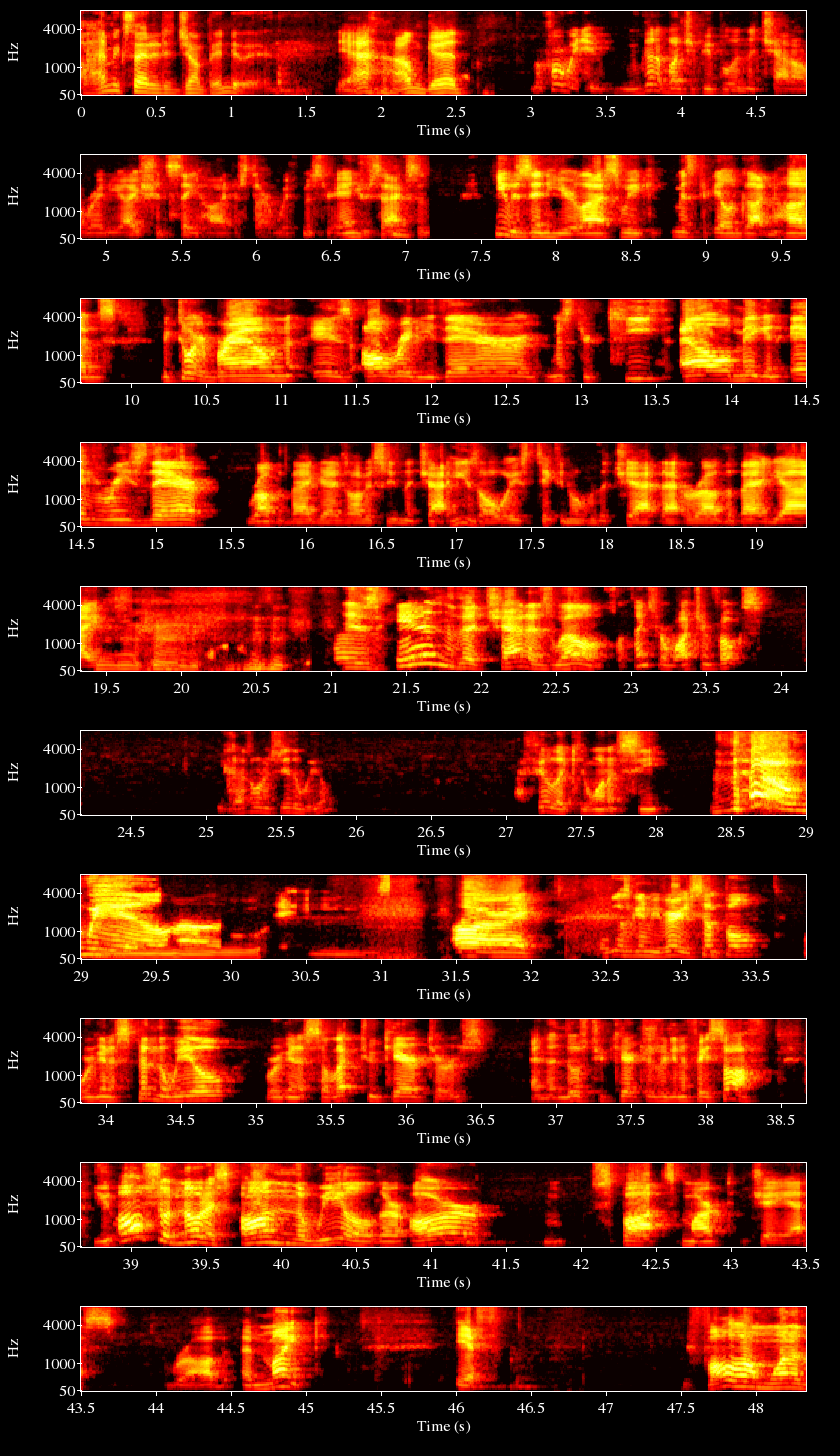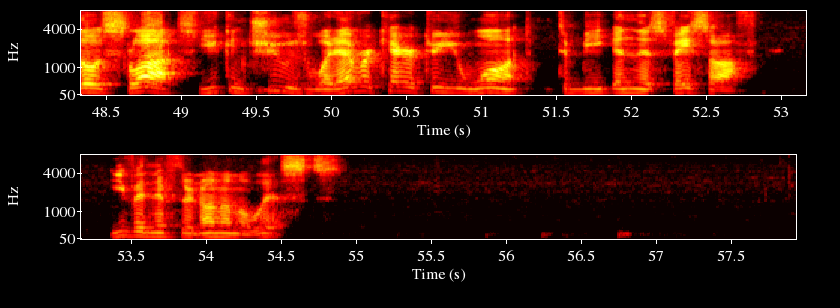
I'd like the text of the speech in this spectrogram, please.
I'm excited to jump into it. Yeah, I'm good. Before we do, we've got a bunch of people in the chat already. I should say hi to start with. Mr. Andrew Saxon, he was in here last week. Mr. Ill Gotten Hugs. Victoria Brown is already there. Mr. Keith L. Megan Avery's there. Rob the Bad Guy is obviously in the chat. He's always taking over the chat. That Rob the Bad Guy is in the chat as well. So thanks for watching, folks. You guys want to see the wheel? I feel like you want to see the wheel. All right. So this is going to be very simple. We're going to spin the wheel. We're going to select two characters, and then those two characters are going to face off. You also notice on the wheel there are spots marked JS, Rob, and Mike. If you fall on one of those slots, you can choose whatever character you want to be in this face off, even if they're not on the lists.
